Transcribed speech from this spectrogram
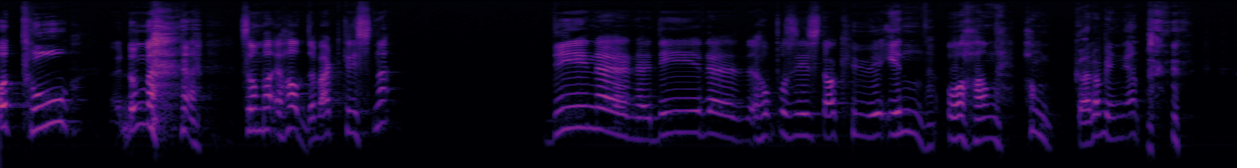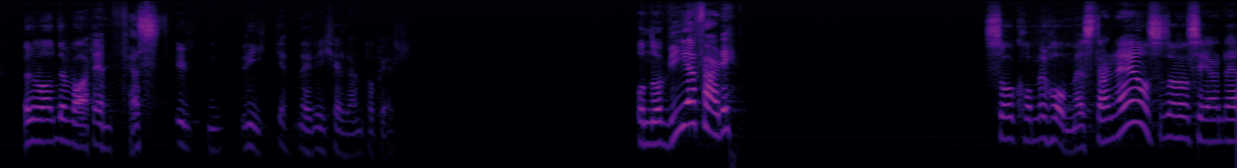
Og to de, som hadde vært kristne, de, de på å si, stakk huet inn, og han hanka dem inn igjen. Det var en fest uten like nede i kjelleren på Pers. Og når vi er ferdig, så kommer hovmesteren ned, og så sier han det.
